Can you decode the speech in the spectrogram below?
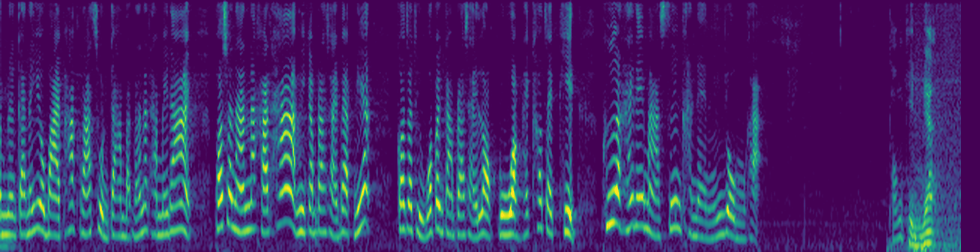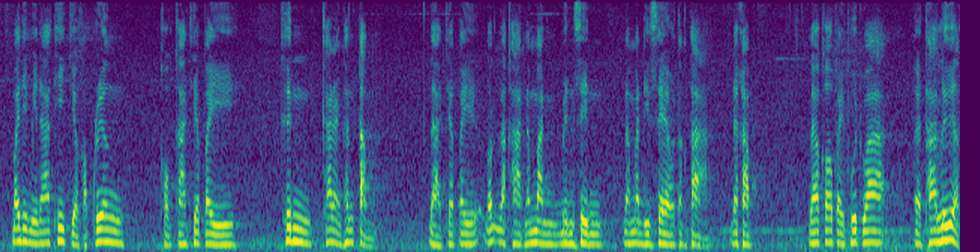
ดำเนินการนโยบายภาครัฐส่วนกลางแบบนั้นนะทำไม่ได้ เพราะฉะนั้นนะคะถ้ามีการปราศัยแบบเนี้ยก็จะถือว่าเป็นการปราศัยหลอกลวงให้เข้าใจผิด เพื่อให้ได้มาซึ่งคะแนนนิยมค่ะ ท้องถิ่นเนี่ยไม่ได้มีหน้าที่เกี่ยวกับเรื่องของการที่จะไปขึ้นค่าแรงขั้นต่ำ อาจจะไปลดราคาน้ำมันเบนซิน น้ำมันดีเซลต่างๆนะครับ แล้วก็ไปพูดว่าถ้าเลือก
